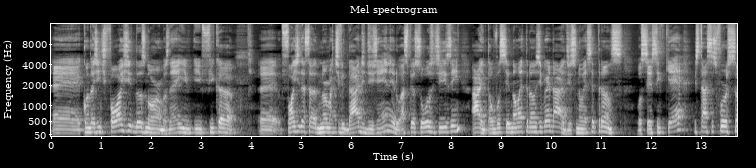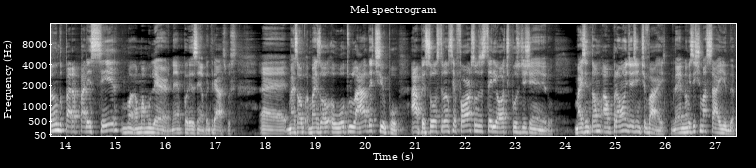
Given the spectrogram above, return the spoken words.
é, quando a gente foge das normas, né, e, e fica. É, foge dessa normatividade de gênero, as pessoas dizem: ah, então você não é trans de verdade, isso não é ser trans. Você sequer está se esforçando para parecer uma, uma mulher, né? Por exemplo, entre aspas. É, mas mas o, o, outro lado é tipo, ah, pessoas trans reforçam os estereótipos de gênero. Mas então, para onde a gente vai? Né? Não existe uma saída.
